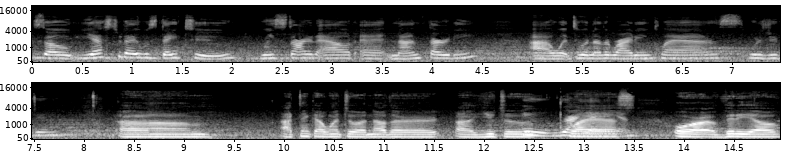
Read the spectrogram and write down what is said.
So yesterday was day two. We started out at 9:30. I went to another writing class. What did you do? Um, I think I went to another uh, YouTube Mm, right, yeah, yeah, class or a video,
